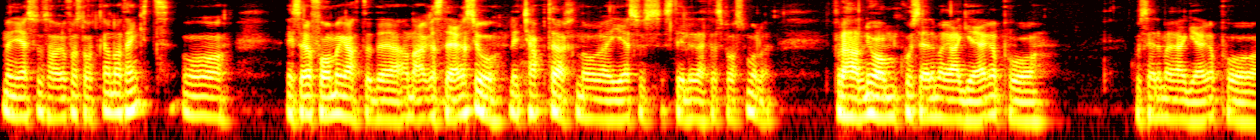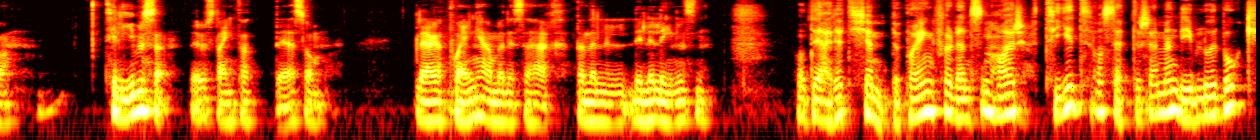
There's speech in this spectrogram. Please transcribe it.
men Jesus har jo forstått hva han har tenkt. Og jeg ser for meg at det, han arresteres jo litt kjapt her når Jesus stiller dette spørsmålet. For det handler jo om hvordan er det vi reagerer på hvordan er det vi reagerer på tilgivelse. Det er jo strengt tatt det som blir et poeng her med disse her, denne lille lignelsen. Og det er et kjempepoeng for den som har tid og setter seg med en bibelordbok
